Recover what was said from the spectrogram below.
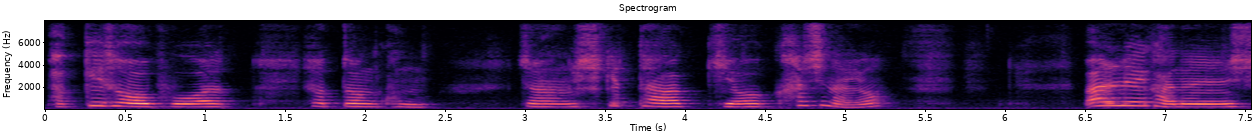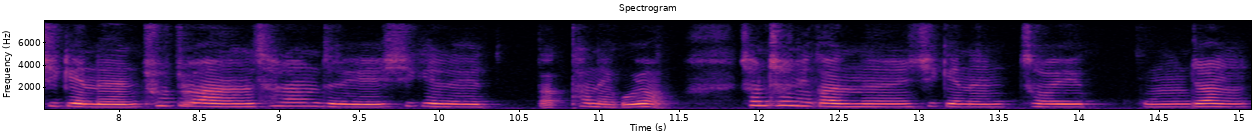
밖에서 보았던 공장 시계탑 기억하시나요? 빨리 가는 시계는 초조한 사람들의 시계를 나타내고요. 천천히 가는 시계는 저희 공장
